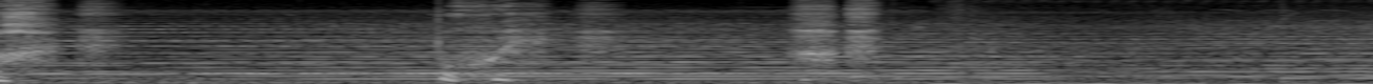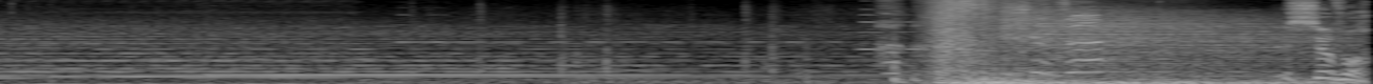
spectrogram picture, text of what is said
么办？不会，师尊，师傅，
